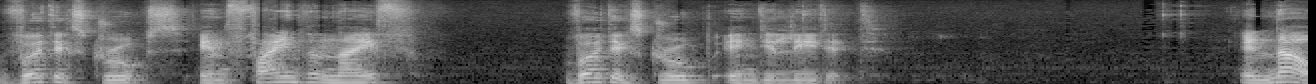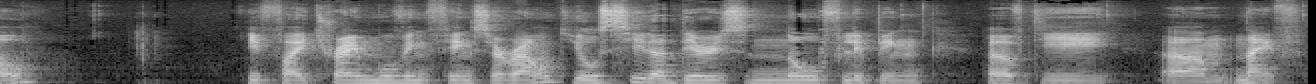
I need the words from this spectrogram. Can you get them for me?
vertex groups, and find the knife vertex group and delete it. And now, if I try moving things around, you'll see that there is no flipping of the um, knife,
